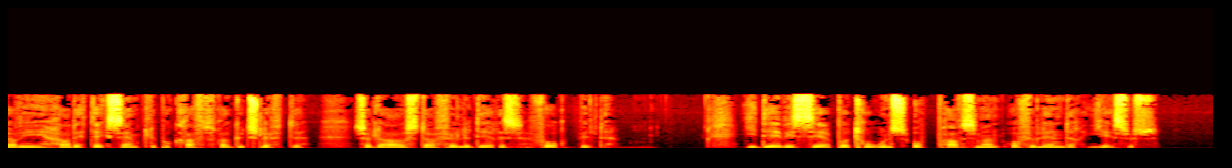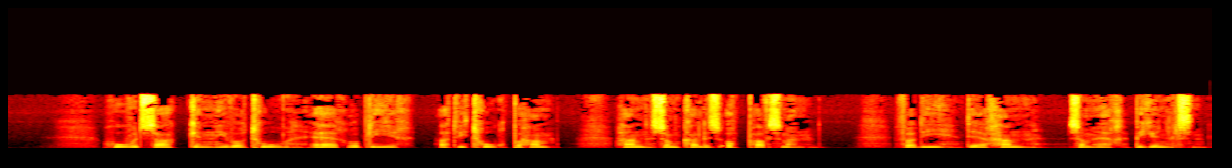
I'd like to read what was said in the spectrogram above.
Da vi har dette eksempelet på kraft fra Guds løfte, så la oss da følge deres forbilde. I det vi ser på troens opphavsmann og fullender Jesus. Hovedsaken i vår tro er og blir at vi tror på ham, han som kalles opphavsmann, fordi det er han som er begynnelsen.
